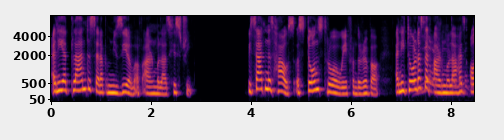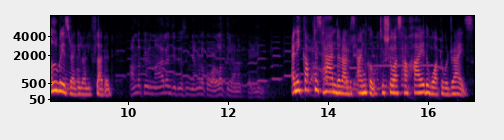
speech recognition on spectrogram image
and he had planned to set up a museum of Aranmula's history. We sat in his house, a stone's throw away from the river, and he told us that Aranmula has always regularly flooded. And he cupped his hand around his ankle to show us how high the water would rise.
